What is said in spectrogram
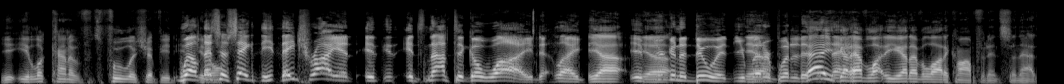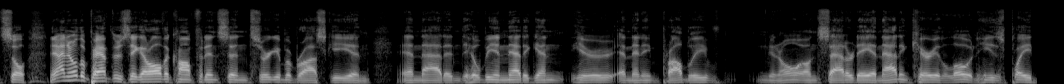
you, you look kind of foolish if you. if Well, you that's don't. just saying they, they try it, it, it. It's not to go wide. Like Yeah, if yeah. you're gonna do it, you Yeah. better put it in. Yeah, the you net. got to have a lot. You got to have a lot of confidence in that. So I know the Panthers. They got all the confidence in Sergei Bobrovsky and and that, and he'll be in net again here, and then he probably you know, on Saturday and that and carry the load. And he has played.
